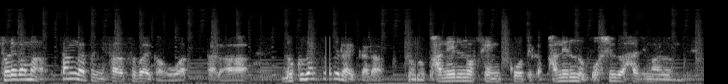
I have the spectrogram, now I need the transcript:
それがまあ3月にサウスバイが終わったら6月ぐらいからそのパネルの選考というかパネルの募集が始まるんです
